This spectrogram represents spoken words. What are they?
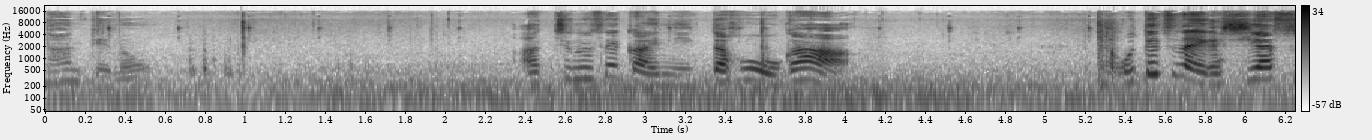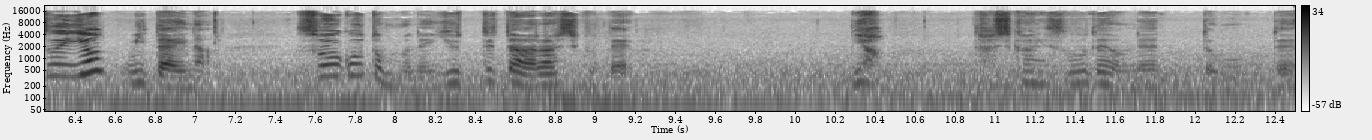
何て言うの？あっちの世界に行った方がお手伝いがしやすいよみたいな。そういうこともね言ってたらしくて。いや確かにそうだよねって思って。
